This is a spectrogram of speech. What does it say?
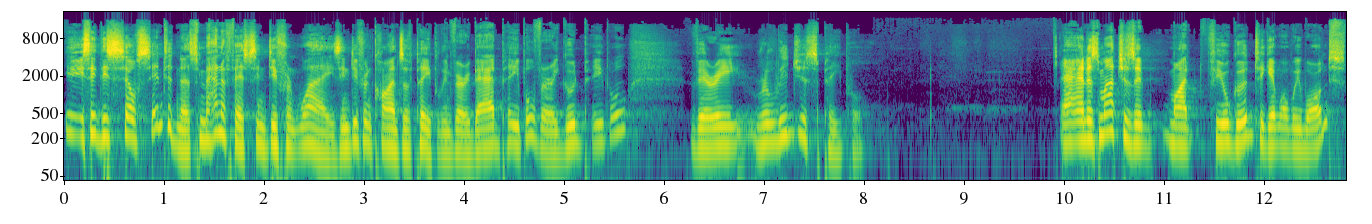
You see, this self centeredness manifests in different ways, in different kinds of people, in very bad people, very good people, very religious people. And as much as it might feel good to get what we want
